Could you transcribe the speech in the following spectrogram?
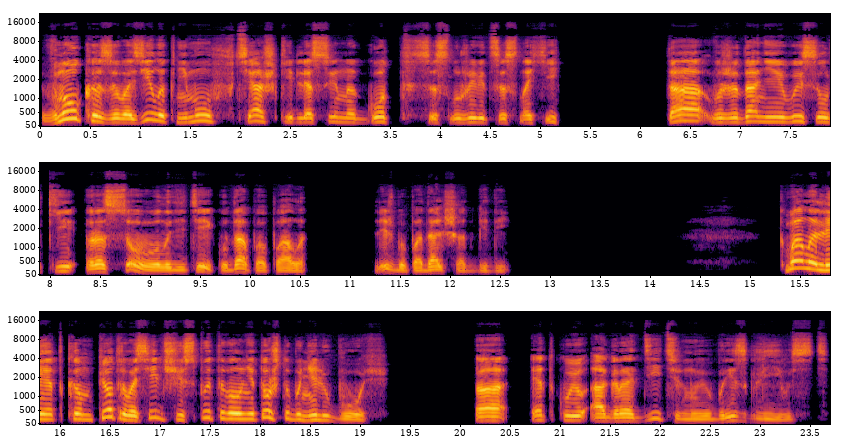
Внука завозила к нему в тяжкий для сына год сослуживица снохи, Та в ожидании высылки рассовывала детей куда попало, лишь бы подальше от беды. К малолеткам Петр Васильевич испытывал не то чтобы не любовь, а эткую оградительную брезгливость.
